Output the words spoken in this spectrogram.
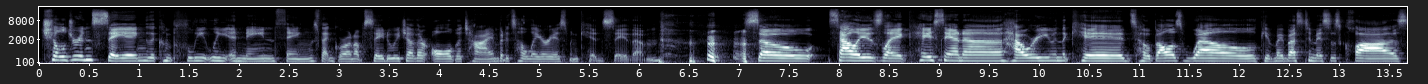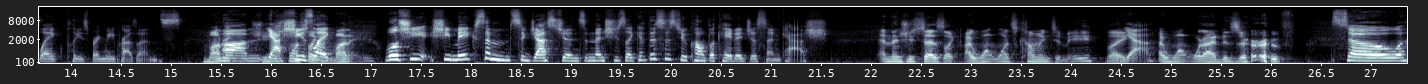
children saying the completely inane things that grown-ups say to each other all the time, but it's hilarious when kids say them. so Sally is like, "Hey Santa, how are you and the kids? Hope all is well. Give my best to Mrs. Claus. Like, please bring me presents." money. Um, she yeah, just wants, she's like, like- money, Well, she she makes some suggestions, and then she's like, "If this is too complicated, just send cash." and then she says like, "I want what's coming to me. Like, Yeah. I want what I deserve." So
